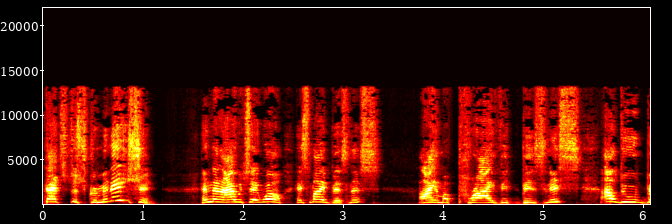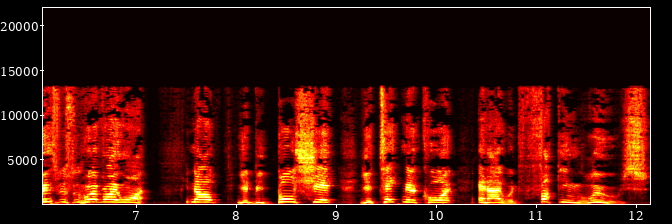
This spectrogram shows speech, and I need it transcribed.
That's discrimination. And then I would say, well, it's my business. I am a private business. I'll do business with whoever I want. No, you'd be bullshit. You'd take me to court and I would fucking lose.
